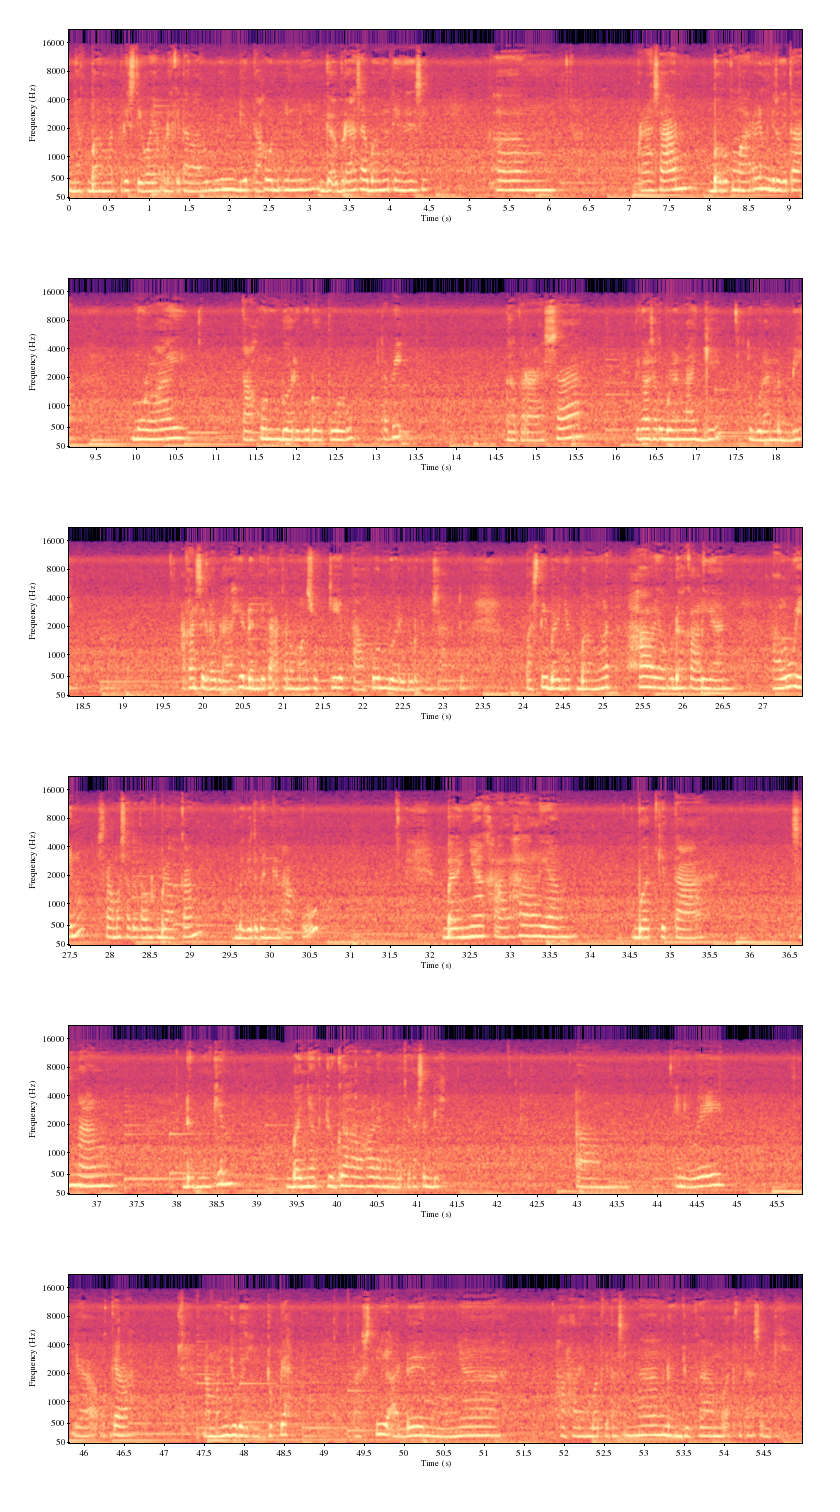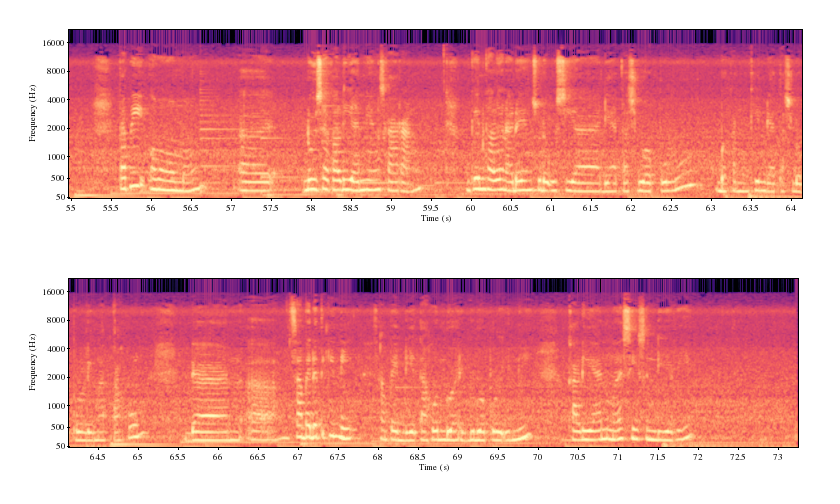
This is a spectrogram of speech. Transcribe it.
banyak banget peristiwa yang udah kita laluin di tahun ini. Gak berasa banget ya gak sih? Um, perasaan baru kemarin gitu kita mulai tahun 2020 tapi gak kerasa tinggal satu bulan lagi satu bulan lebih akan segera berakhir dan kita akan memasuki tahun 2021 pasti banyak banget hal yang udah kalian laluin selama satu tahun ke belakang begitu dengan aku banyak hal-hal yang buat kita senang dan mungkin banyak juga hal-hal yang membuat kita sedih. Um, anyway ya oke okay lah. Namanya juga hidup ya. Pasti ada yang namanya hal-hal yang buat kita senang dan juga buat kita sedih. Tapi ngomong-ngomong uh, dosa kalian yang sekarang mungkin kalian ada yang sudah usia di atas 20 bahkan mungkin di atas 25 tahun. Dan uh, sampai detik ini sampai di tahun 2020 ini kalian masih sendiri.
